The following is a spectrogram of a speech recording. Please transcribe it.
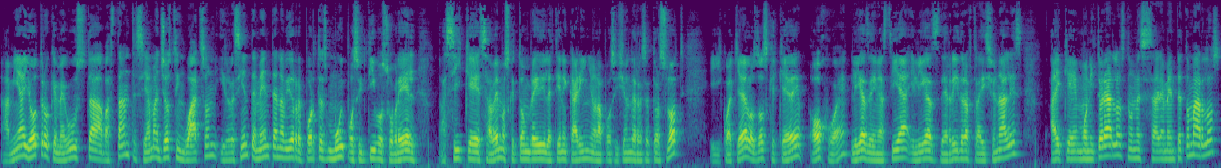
A mí hay otro que me gusta bastante, se llama Justin Watson y recientemente han habido reportes muy positivos sobre él, así que sabemos que Tom Brady le tiene cariño a la posición de receptor slot y cualquiera de los dos que quede, ojo, eh, ligas de dinastía y ligas de redraft tradicionales, hay que monitorearlos, no necesariamente tomarlos,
